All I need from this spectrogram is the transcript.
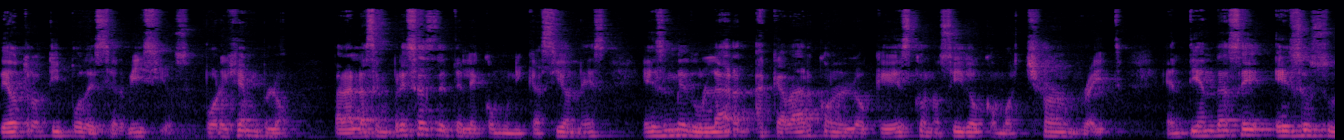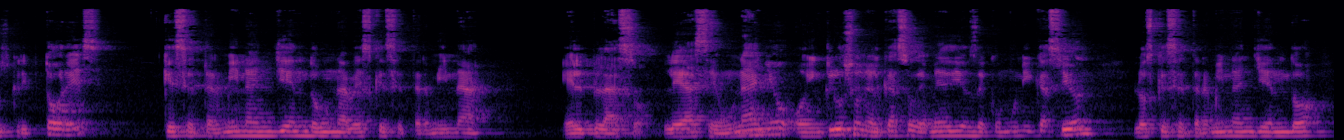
de otro tipo de servicios. Por ejemplo, para las empresas de telecomunicaciones es medular acabar con lo que es conocido como churn rate. Entiéndase esos suscriptores que se terminan yendo una vez que se termina el plazo, le hace un año o incluso en el caso de medios de comunicación, los que se terminan yendo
